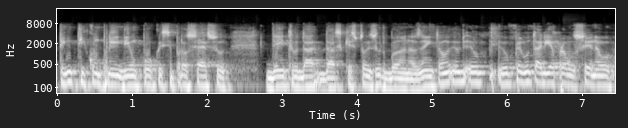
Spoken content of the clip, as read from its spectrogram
tente compreender um pouco esse processo dentro da, das questões urbanas. Né? Então, eu, eu, eu perguntaria para você, né, o,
